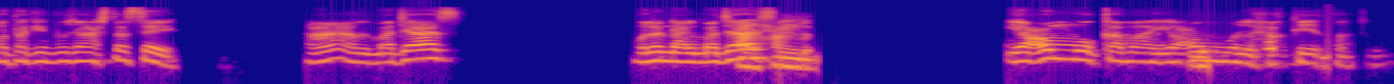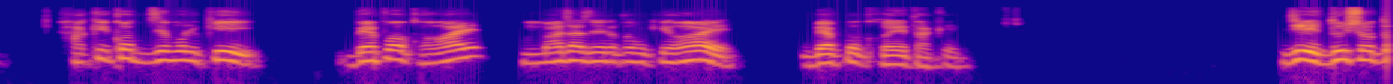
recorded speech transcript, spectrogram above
কথা কি বোঝা আসতেছে? হ্যাঁ আল মাজাজ বলেন আল মাজাজ আলহামদুলিল্লাহ। ইয়াউম্মু কামা হাকিকত যেমন কি ব্যাপক হয় মাজাজ এরকম কি হয় ব্যাপক হয়ে থাকে। জি, দুইশত,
